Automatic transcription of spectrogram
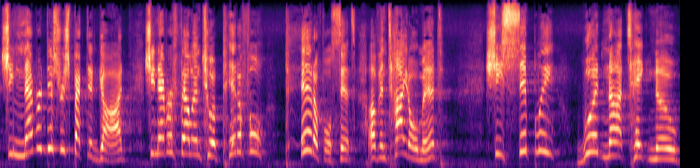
She never disrespected God. She never fell into a pitiful, pitiful sense of entitlement. She simply would not take no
